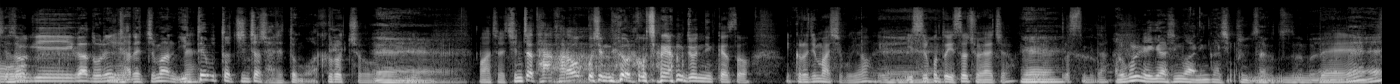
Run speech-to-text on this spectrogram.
재석이가 노래는 예. 잘했지만 네. 이때부터 진짜 잘했던 것 같아요. 그렇죠. 예. 맞아요. 진짜 다 갈아엎고 싶네요라고 장양조님께서 그러지 마시고요. 예. 있을 건 또 있어줘야죠. 예. 예. 그렇습니다. 얼굴 얘기하신 거 아닌가 싶은 생각도 들고요. 네.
